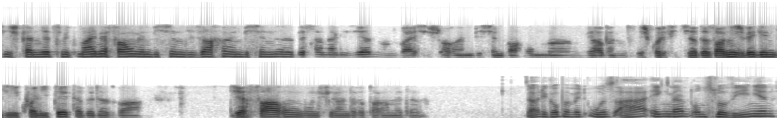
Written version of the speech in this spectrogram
ich kann jetzt mit meiner Erfahrung ein bisschen die Sache ein bisschen äh, besser analysieren und weiß ich auch ein bisschen, warum äh, wir haben uns nicht qualifiziert. Das war nicht wegen die Qualität, aber das war die Erfahrung und viele andere Parameter. Ja, die Gruppe mit USA, England und Slowenien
